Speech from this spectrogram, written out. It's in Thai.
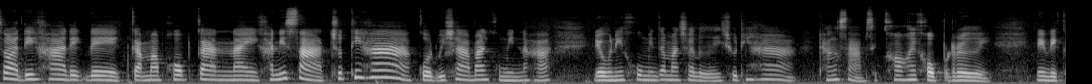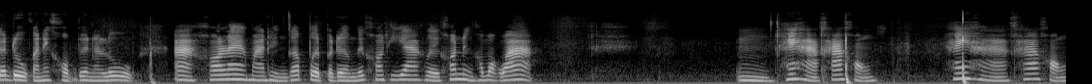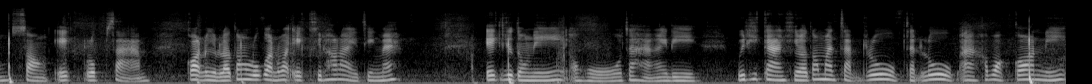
สวัสดีค่ะเด็กๆ กลับมาพบกันในคณิตศาสตร์ชุดที่ 5 กฎวิชาบ้านครูมินนะคะ เดี๋ยววันนี้ครูมินจะมาเฉลยชุดที่ 5 ทั้ง 30 ข้อให้ครบเลย เด็กๆก็ดูกันให้ครบด้วยนะลูก อะข้อแรกมาถึงก็เปิดประเดิมด้วยข้อที่ยากเลยข้อหนึ่งเขาบอกว่า อืม ให้หาค่าของให้หาค่าของ 2x ลบ3ก่อนอื่นเราต้องรู้ก่อนว่า x คือเท่าไหร่จริงไหม x อยู่ตรงนี้ โอ้โห จะหาไงดี วิธีการคือเราต้องมาจัดรูปจัดรูป อะเขาบอกก้อนนี้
